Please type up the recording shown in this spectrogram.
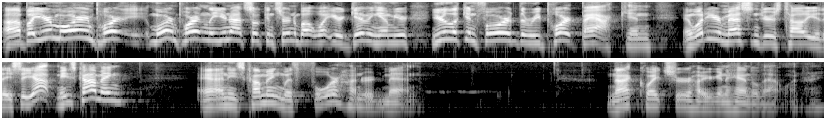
Uh, but you're more, important, more importantly, you're not so concerned about what you're giving him. You're, you're looking forward the report back. And, and what do your messengers tell you? They say, Yep, he's coming. And he's coming with 400 men. Not quite sure how you're going to handle that one, right?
